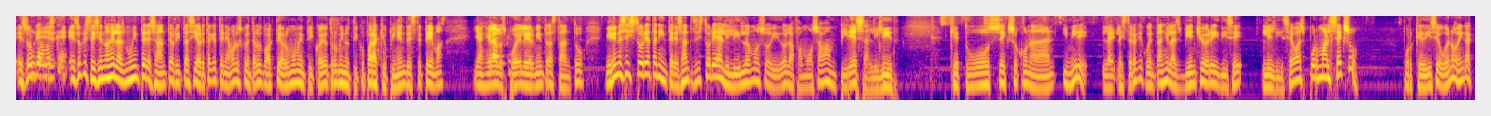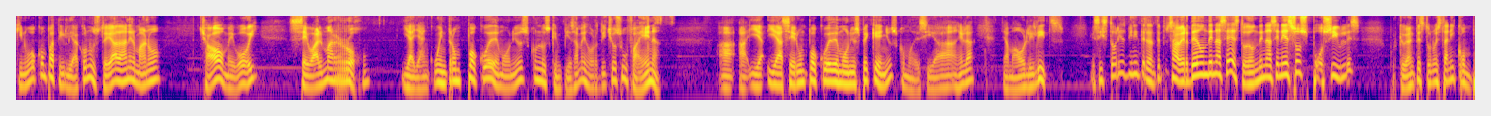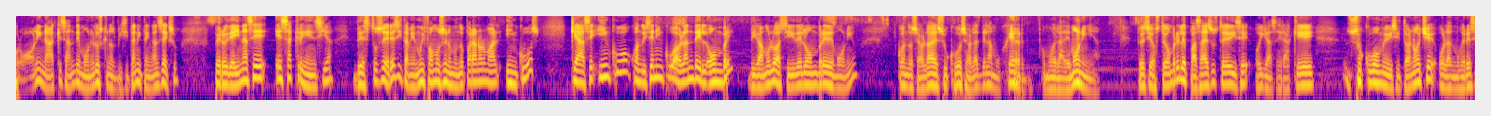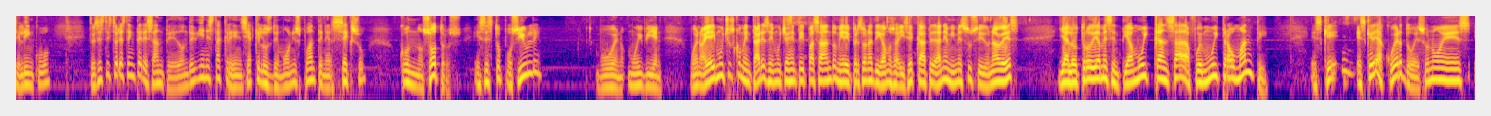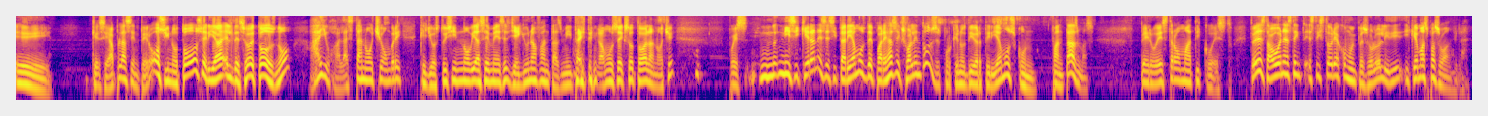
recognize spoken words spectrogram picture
Eso que, eso que está diciendo Ángela es muy interesante. Ahorita sí, ahorita que teníamos los comentarios, los voy a activar un momentico, hay otro minutico para que opinen de este tema. Y Ángela los puede leer mientras tanto. Miren esa historia tan interesante, esa historia de Lilith lo hemos oído, la famosa vampiresa Lilith, que tuvo sexo con Adán. Y mire, la, historia que cuenta Ángela es bien chévere y dice, Lilith se va por mal sexo. Porque dice, bueno, venga, aquí no hubo compatibilidad con usted, Adán, hermano. Chao, me voy. Se va al mar rojo y allá encuentra un poco de demonios con los que empieza, mejor dicho, su faena. y, a, hacer un poco de demonios pequeños, como decía Ángela, llamado Liliths. Esa historia es bien interesante, pues, saber de dónde nace esto, de dónde nacen esos posibles, porque obviamente esto no está ni comprobado ni nada que sean demonios los que nos visitan y tengan sexo, pero de ahí nace esa creencia de estos seres y también muy famoso en el mundo paranormal, incubos, que hace incubo, cuando dicen incubo hablan del hombre, digámoslo así, del hombre demonio, cuando se habla de sucubo se habla de la mujer, como de la demonia. Entonces, si a usted hombre le pasa eso, usted dice, oiga, ¿será que sucubo me visitó anoche o las mujeres el incubo? Entonces, esta historia está interesante. ¿De dónde viene esta creencia que los demonios puedan tener sexo con nosotros? ¿Es esto posible? Bueno, muy bien. Bueno, ahí hay muchos comentarios, hay mucha gente ahí pasando. Mira, hay personas, digamos, ahí se cate, Dani, a mí me sucedió una vez y al otro día me sentía muy cansada, fue muy traumante. Es que, es que de acuerdo, eso no es eh, que sea placentero, o sino todo sería el deseo de todos, ¿no? Ay, ojalá esta noche, hombre, que yo estoy sin novia hace meses, llegue una fantasmita y tengamos sexo toda la noche. Pues ni siquiera necesitaríamos de pareja sexual entonces, porque nos divertiríamos con fantasmas. Pero es traumático esto. Entonces está buena esta, esta historia como empezó lo de Lidia. ¿Y qué más pasó, Ángela?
